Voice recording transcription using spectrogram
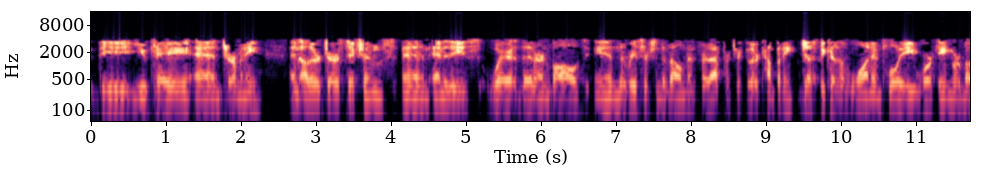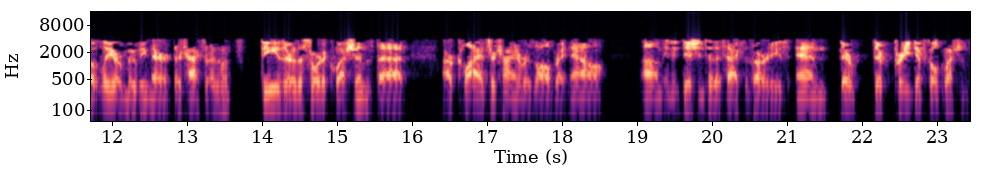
the UK and Germany and other jurisdictions and entities where that are involved in the research and development for that particular company just because of one employee working remotely or moving their, their tax residence. These are the sort of questions that our clients are trying to resolve right now um, in addition to the tax authorities and they're they're pretty difficult questions.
